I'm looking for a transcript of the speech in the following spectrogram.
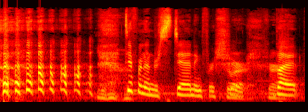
different understanding for sure. Sure, sure. But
